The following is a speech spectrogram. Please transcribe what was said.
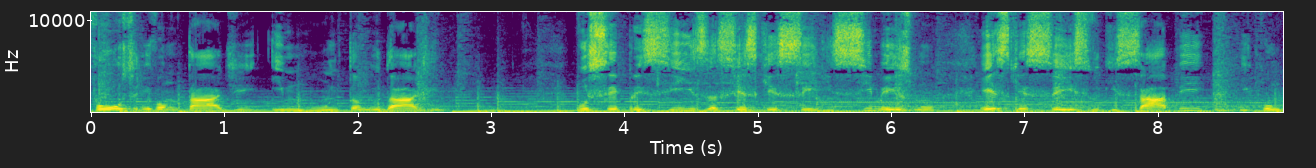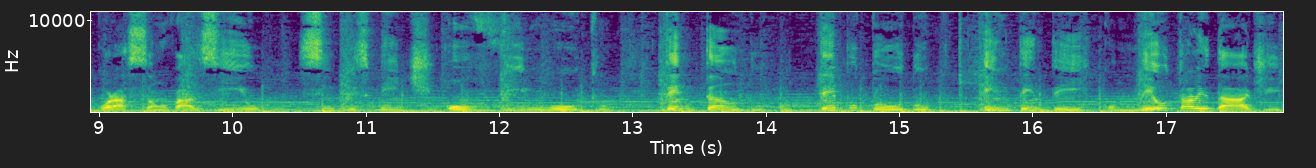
força de vontade e muita humildade. Você precisa se esquecer de si mesmo, esquecer-se do que sabe e com o coração vazio, simplesmente ouvir o outro, tentando o tempo todo entender com neutralidade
